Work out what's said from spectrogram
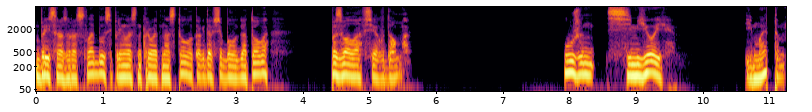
Бри сразу расслабился, принялась накрывать на стол, а когда все было готово, позвала всех в дом. Ужин с семьей и Мэттом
